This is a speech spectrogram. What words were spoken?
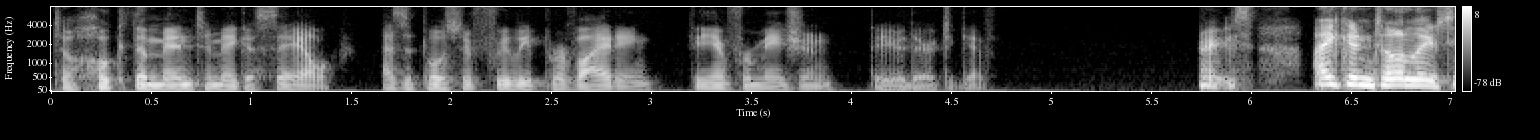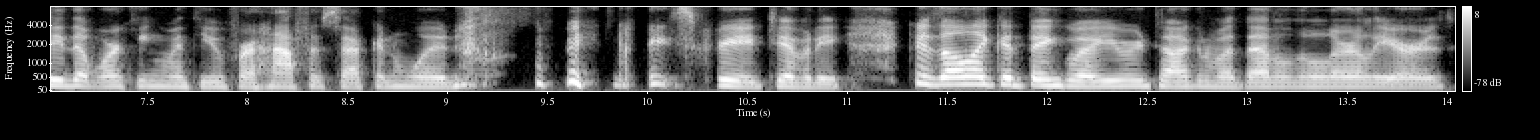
to hook them in to make a sale as opposed to freely providing the information that you're there to give. Nice. I can totally see that working with you for half a second would increase creativity. Because all I could think while you were talking about that a little earlier is,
